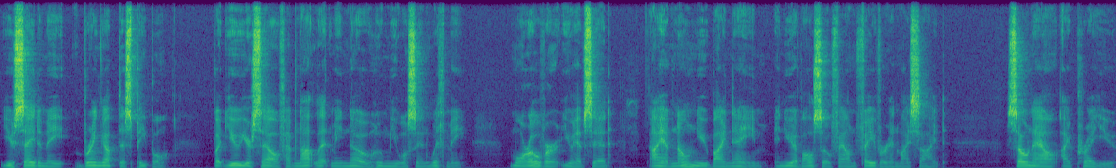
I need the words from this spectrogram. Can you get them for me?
you say to me, Bring up this people, but you yourself have not let me know whom you will send with me. Moreover, you have said, I have known you by name, and you have also found favor in my sight. So now, I pray you,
